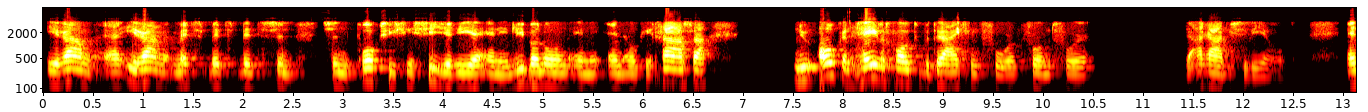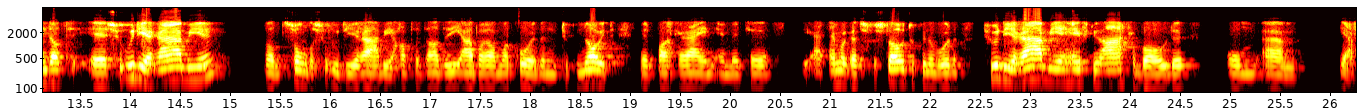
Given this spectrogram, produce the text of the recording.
Iran, uh, Iran met, met, met zijn, zijn proxies in Syrië en in Libanon en, en ook in Gaza. Nu ook een hele grote bedreiging voor, vormt voor de Arabische wereld. En dat uh, Saoedi-Arabië, want zonder Saoedi-Arabië hadden die Abraham-akkoorden natuurlijk nooit met Bahrein en met uh, die Emirates gesloten kunnen worden. Saoedi-Arabië heeft nu aangeboden om um, ja,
